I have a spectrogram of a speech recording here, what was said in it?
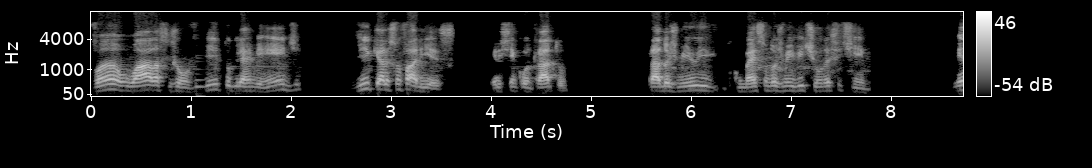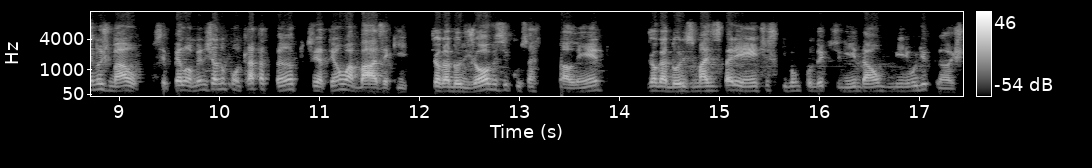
Van, Wallace, João Vitor, Guilherme Rende, e Alisson Farias. Eles têm contrato para 2000 e começam 2021 nesse time. Menos mal, você pelo menos já não contrata tanto, você já tem uma base aqui, jogadores jovens e com certo talento, jogadores mais experientes que vão poder conseguir dar um mínimo de cancha.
